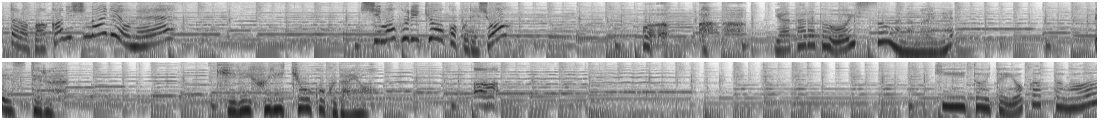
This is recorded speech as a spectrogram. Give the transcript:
えったらバカにしないでよね。霜降り峡谷でしょ？やたらと美味しそうな名前ね。エステル霧降り峡谷だよあ。聞いといてよかったわ。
